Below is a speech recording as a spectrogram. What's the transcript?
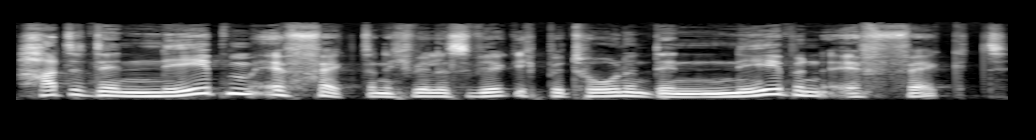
hatte den Nebeneffekt, und ich will es wirklich betonen, den Nebeneffekt,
